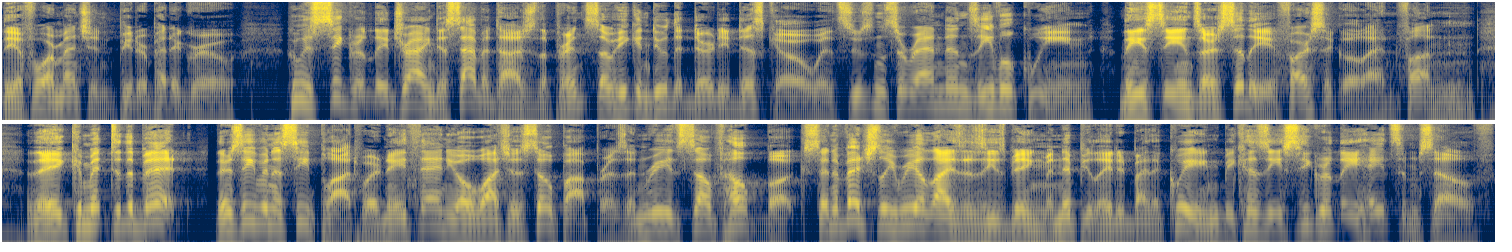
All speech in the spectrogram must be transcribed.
the aforementioned Peter Pettigrew, who is secretly trying to sabotage the prince so he can do the dirty disco with Susan Sarandon's evil queen. These scenes are silly, farcical, and fun. They commit to the bit. There's even a C plot where Nathaniel watches soap operas and reads self help books and eventually realizes he's being manipulated by the queen because he secretly hates himself.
